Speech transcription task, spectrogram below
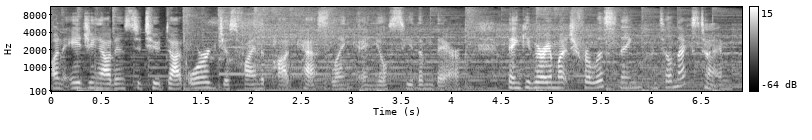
on agingoutinstitute.org. Just find the podcast link and you'll see them there. Thank you very much for listening. Until next time.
